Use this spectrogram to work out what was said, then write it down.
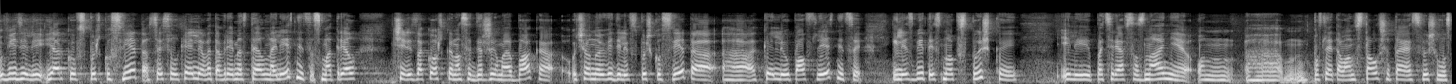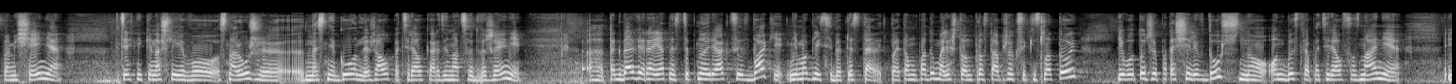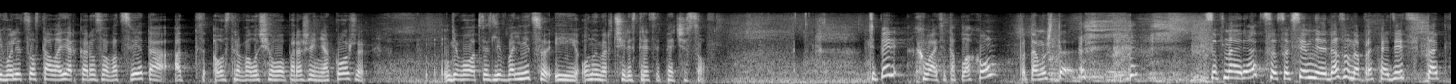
увидели яркую вспышку света. Сесил Келли в это время стоял на лестнице, смотрел через окошко на содержимое бака. Ученые увидели вспышку света, э, Келли упал с лестницы, или сбитый с ног вспышкой, или потеряв сознание. Он, э, после этого он встал, шатаясь, вышел из помещения. Техники нашли его снаружи, на снегу он лежал, потерял координацию движений. Э, тогда вероятность цепной реакции в баке не могли себе представить, поэтому подумали, что он просто обжегся кислотой. Его тут же потащили в душ, но он быстро потерял сознание. Его лицо стало ярко-розового цвета от острого лучевого поражения кожи. Его отвезли в больницу, и он умер через 35 часов. Теперь хватит о плохом, потому что цепная реакция совсем не обязана проходить так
